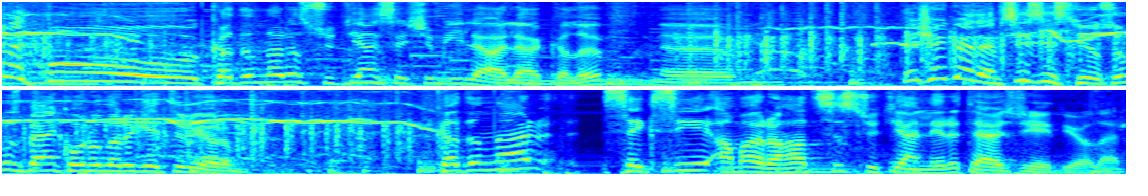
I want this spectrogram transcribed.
Evet bu kadınların sütyen seçimiyle alakalı. Ee, teşekkür ederim. Siz istiyorsunuz ben konuları getiriyorum. Kadınlar seksi ama rahatsız sütyenleri tercih ediyorlar.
